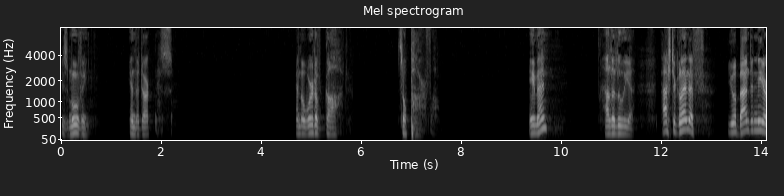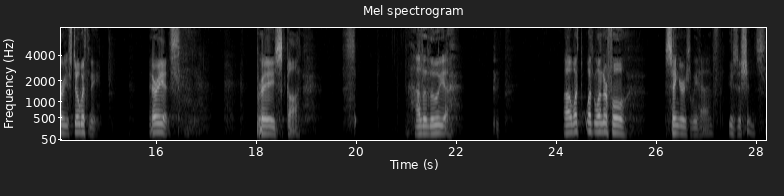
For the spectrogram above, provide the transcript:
is moving in the darkness. And the Word of God, so powerful. Amen? Hallelujah. Pastor Glenn, if you abandoned me, or are you still with me? There he is. Praise God. Hallelujah. Uh, what, what wonderful singers we have, musicians.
